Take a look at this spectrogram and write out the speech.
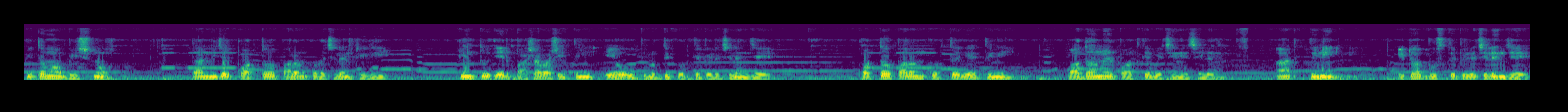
পিতামহ ভীষ্ম তার নিজের কর্তব্য পালন করেছিলেন ঠিকই। কিন্তু এর পাশাপাশি তিনি এও উপলব্ধি করতে পেরেছিলেন যে, কর্তব্য পালন করতে গিয়ে তিনি অধর্মের পথকে বেছে নিয়েছিলেন। আর তিনি এটাও বুঝতে পেরেছিলেন যে,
